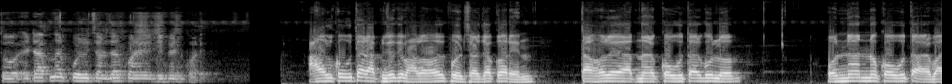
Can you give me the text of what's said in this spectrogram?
তো এটা আপনার পরিচর্যার পরে ডিপেন্ড করে। আউল কবুতর আপনি যদি ভালোভাবে পরিচর্যা করেন, তাহলে আপনার কবুতরগুলো অন্যান্য কবুতর বা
